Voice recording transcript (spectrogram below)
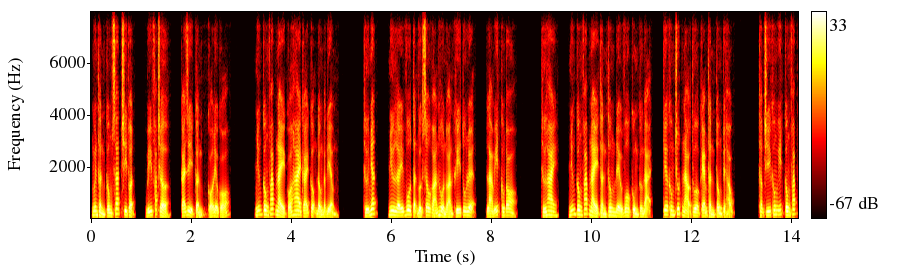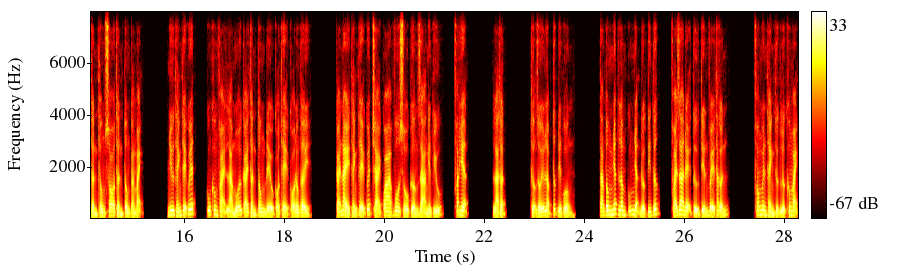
nguyên thần công sát chi thuật, bí pháp trở, cái gì cần có đều có. Những công pháp này có hai cái cộng đồng đặc điểm. Thứ nhất, như lấy vô tận vực sâu hoán hồn đoán khí tu luyện, làm ít công to. Thứ hai, những công pháp này thần thông đều vô cùng cường đại, kia không chút nào thua kém thần tông tuyệt học. Thậm chí không ít công pháp thần thông so thần tông càng mạnh. Như thánh thể quyết, cũng không phải là mỗi cái thần tông đều có thể có đông tây. Cái này thánh thể quyết trải qua vô số cường giả nghiên cứu, phát hiện là thật. Thượng giới lập tức điên cuồng tam tông nhất lâm cũng nhận được tin tức, phái ra đệ tử tiến về thác ấn. Phong nguyên thành thực lực không mạnh,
